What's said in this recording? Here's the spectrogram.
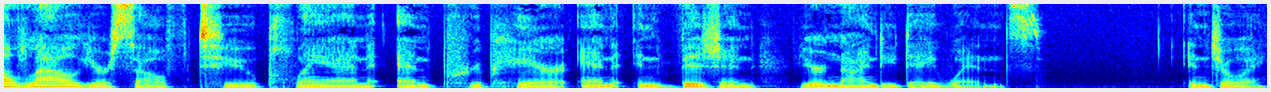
allow yourself to plan and prepare and envision your 90 day wins. Enjoy.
